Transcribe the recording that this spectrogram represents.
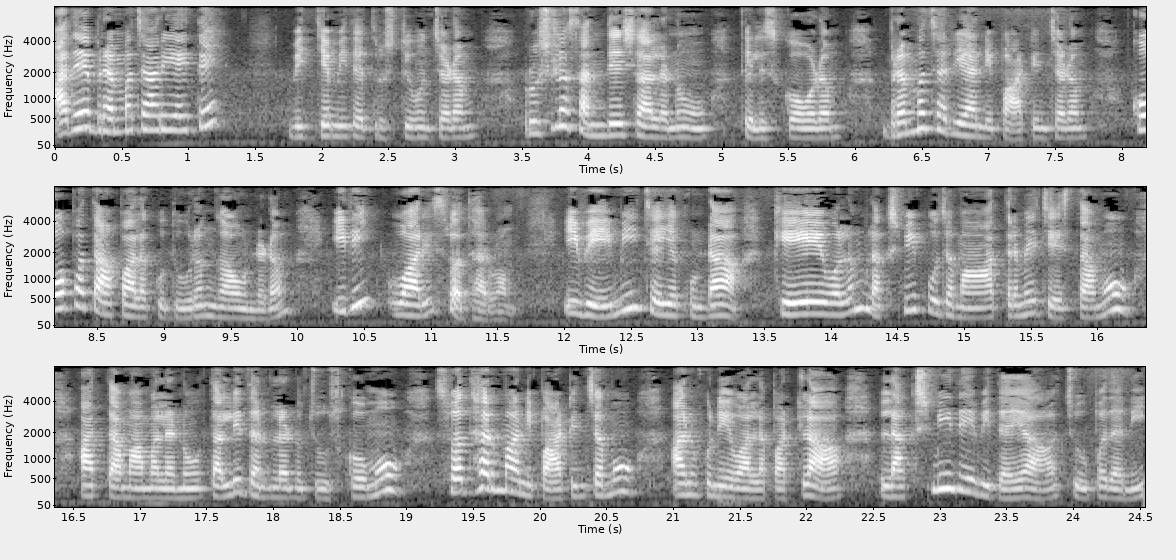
అదే బ్రహ్మచారి అయితే విద్య మీద దృష్టి ఉంచడం ఋషుల సందేశాలను తెలుసుకోవడం బ్రహ్మచర్యాన్ని పాటించడం కోపతాపాలకు దూరంగా ఉండడం ఇది వారి స్వధర్మం. ఇవేమీ చేయకుండా కేవలం లక్ష్మీ పూజ మాత్రమే చేస్తాము. అత్తమామలను తల్లిదండ్రులను చూసుకోము స్వధర్మాన్ని పాటించము అనుకునే వాళ్ళ పట్ల లక్ష్మీదేవి దయ చూపదని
